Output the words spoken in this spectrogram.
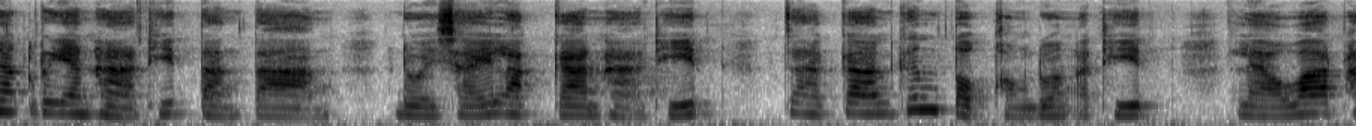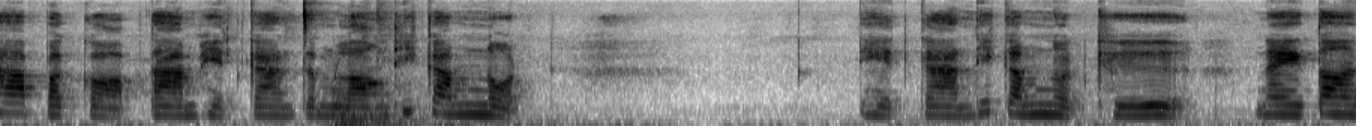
นักเรียนหาทิศต่างๆ โดยใช้หลักการหาทิศจากการขึ้นตกของดวงอาทิตย์ แล้ววาดภาพประกอบตามเหตุการณ์จำลองที่กำหนด เหตุการณ์ที่กำหนดคือ ในตอน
